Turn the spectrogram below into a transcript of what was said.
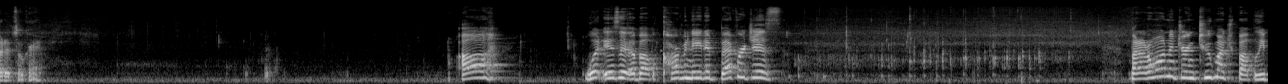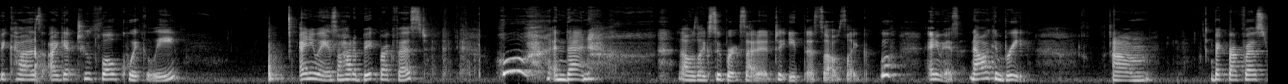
but it's okay. Ah, uh, what is it about carbonated beverages? But I don't want to drink too much bubbly because I get too full quickly. Anyways, I had a big breakfast. Whew, and then I was like super excited to eat this. So I was like, whew. Anyways, now I can breathe. Um, big breakfast.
